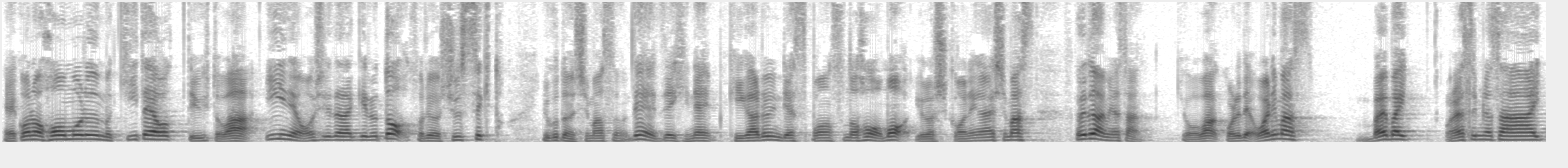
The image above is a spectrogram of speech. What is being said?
えー、このホームルーム聞いたよっていう人は、いいねを押していただけると、それを出席ということにしますので、ぜひね、気軽にレスポンスの方もよろしくお願いします。それでは皆さん、今日はこれで終わります。バイバイ。おやすみなさい。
